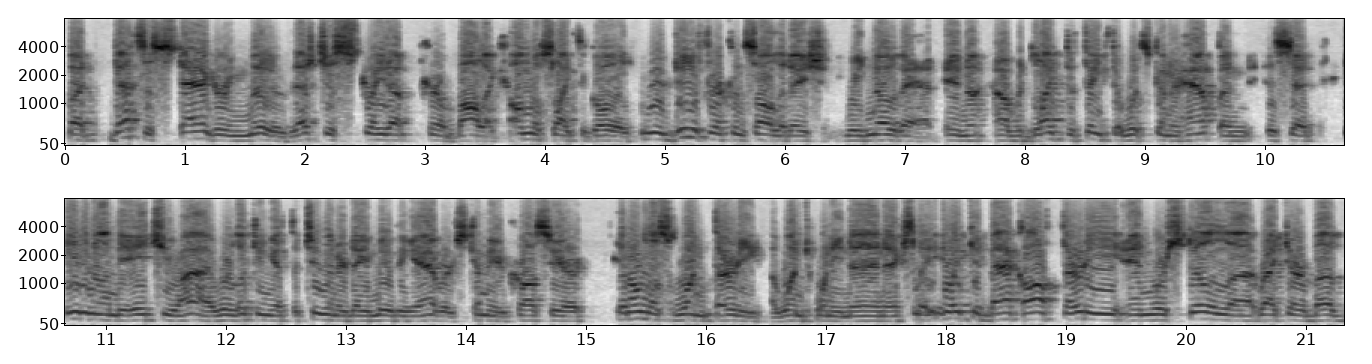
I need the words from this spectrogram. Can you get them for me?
But that's a staggering move. That's just straight up parabolic, almost like the gold. We're due for a consolidation. We know that. And I, would like to think that what's going to happen is that even on the HUI, we're looking at the 200 day moving average coming across here at almost 130, 129 actually. We could back off 30 and we're still uh, right there above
